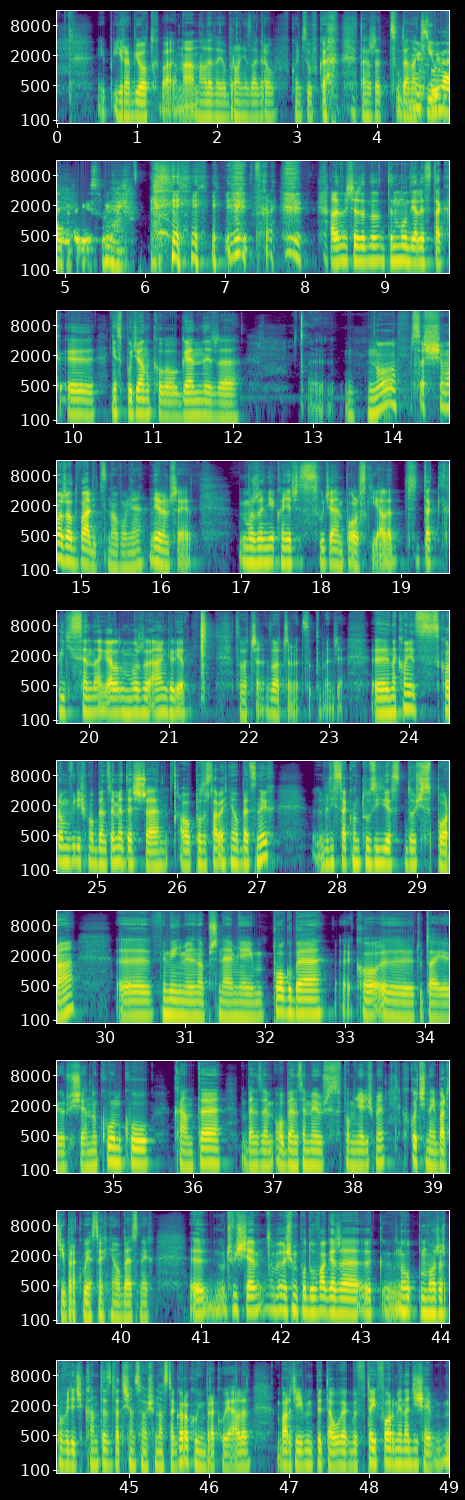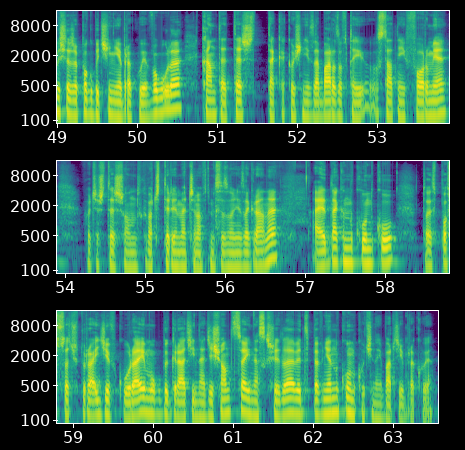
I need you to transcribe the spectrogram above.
i, i Rabiot chyba na, na lewej obronie zagrał w końcówkę, także cuda na kiju. Nie wspominajmy, Ale myślę, że no, ten mundial jest tak y, niespodziankogenny, że y, no coś się może odwalić znowu, nie? Nie wiem, czy może niekoniecznie z udziałem Polski, ale czy taki Senegal, może Anglia, zobaczymy, zobaczymy co to będzie. Y, na koniec, skoro mówiliśmy o Benzemie, to jeszcze o pozostałych nieobecnych. Lista kontuzji jest dość spora. Y, wymieńmy no przynajmniej Pogbę, y, tutaj Rusię Kunku, Kante, Benzem, o Benzemie już wspomnieliśmy. Kogo ci najbardziej brakuje z tych nieobecnych? Yy, oczywiście weźmy pod uwagę, że yy, no, możesz powiedzieć Kante z 2018 roku mi brakuje, ale bardziej bym pytał jakby w tej formie na dzisiaj. Myślę, że Pogby ci nie brakuje w ogóle. Kante też tak jakoś nie za bardzo w tej ostatniej formie, chociaż też on chyba cztery mecze ma w tym sezonie zagrane, a jednak Nkunku to jest postać, która idzie w górę i mógłby grać i na dziesiątce i na skrzydle, więc pewnie Nkunku ci najbardziej brakuje.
